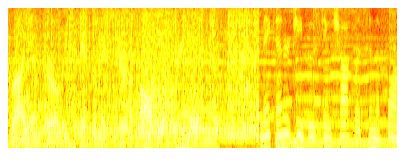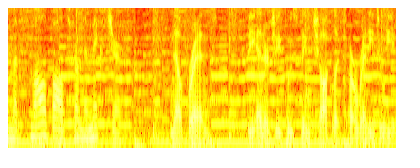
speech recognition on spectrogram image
Grind them thoroughly to get the mixture of all the ingredients. Make energy boosting chocolates in the form of small balls from the mixture. Now friends, the energy boosting chocolates are ready to eat.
